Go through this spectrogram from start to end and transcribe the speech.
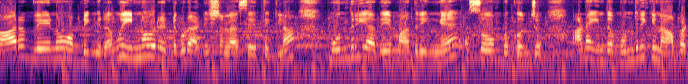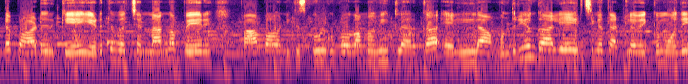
காரம் வேணும் அப்படிங்கிறவங்க இன்னும் ரெண்டு கூட அடிஷ்னலாக சேர்த்துக்கலாம். முந்திரி அதே மாதிரிங்க. சோம்பு கொஞ்சம். ஆனால் இந்த முந்திரிக்கு நான் பட்ட பாடு இருக்கே. எடுத்து வச்சிருந்தாங்க பேர். பாப்பா இன்னைக்கு ஸ்கூலுக்கு போகாமல் வீட்டில் இருக்கா? எல்லாம் எல்லா முந்திரியும் காலி ஆயிடுச்சுங்க தட்டில் வைக்கும் போதே.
